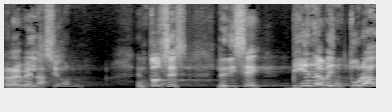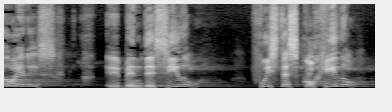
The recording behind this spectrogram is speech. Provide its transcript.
revelación. Entonces le dice, bienaventurado eres eh, bendecido, fuiste escogido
